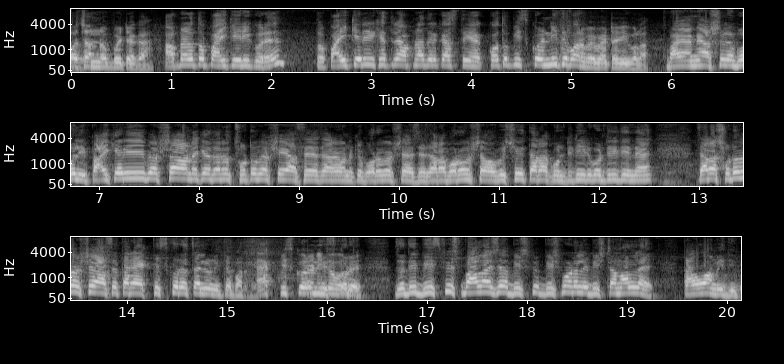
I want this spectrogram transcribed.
পঁচানব্বই টাকা। আপনারা তো পাইকারি করে তো পাইকারির ক্ষেত্রে আপনাদের কাছ থেকে কত পিস করে নিতে পারবে ব্যাটারিগুলা? ভাই আমি আসলে বলি পাইকারি ব্যবসা অনেকে ধরো ছোট ব্যবসায়ী আছে যারা অনেকে বড় ব্যবসায়ী আছে যারা বড় ব্যবসা অবশ্যই তারা কোয়ান্টিটি কোয়ান্টিটি নেয়। যারা ছোট ব্যবসায়ী আছে তারা এক পিস করে চাইলেও নিতে পারবে। এক পিস করে নিতে পারবে। যদি বিশ পিস মাল আসে বিশ বিশ মডেলে বিশটা মাল নেয় তাও আমি দিব।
